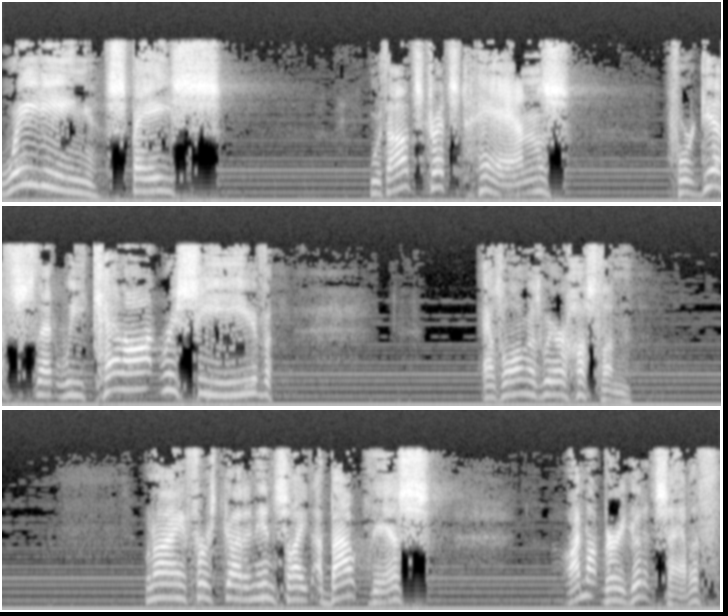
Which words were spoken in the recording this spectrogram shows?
waiting space with outstretched hands for gifts that we cannot receive as long as we're hustling. When I first got an insight about this, I'm not very good at Sabbath,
